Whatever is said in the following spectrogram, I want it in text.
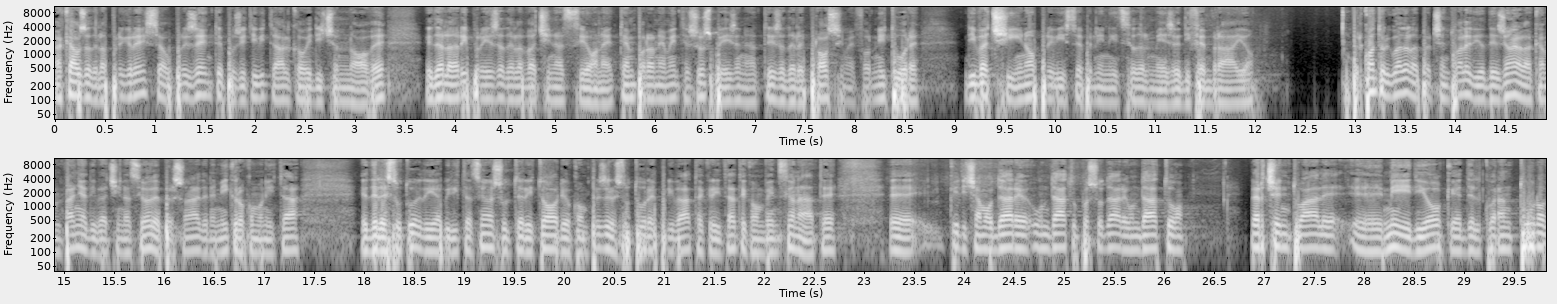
a causa della pregressa o presente positività al Covid-19 e dalla ripresa della vaccinazione, temporaneamente sospesa in attesa delle prossime forniture di vaccino previste per l'inizio del mese di febbraio. Per quanto riguarda la percentuale di adesione alla campagna di vaccinazione del personale delle microcomunità e delle strutture di riabilitazione sul territorio, comprese le strutture private accreditate e convenzionate, eh, qui diciamo dare dato, posso dare un dato percentuale eh, medio che è del 41,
